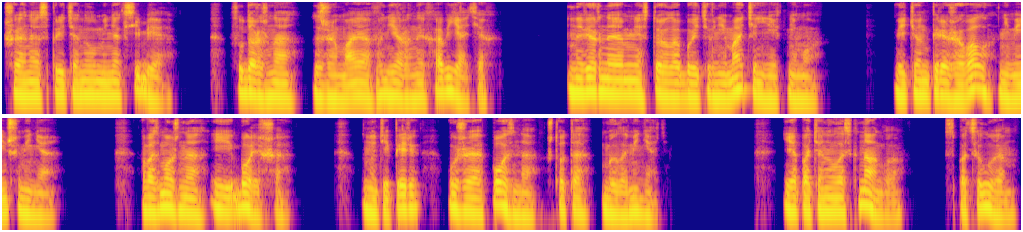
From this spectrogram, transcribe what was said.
Шенес притянул меня к себе, судорожно сжимая в нервных объятиях. Наверное, мне стоило быть внимательнее к нему, ведь он переживал не меньше меня. Возможно, и больше. Но теперь уже поздно что-то было менять. Я потянулась к Нагу с поцелуем,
